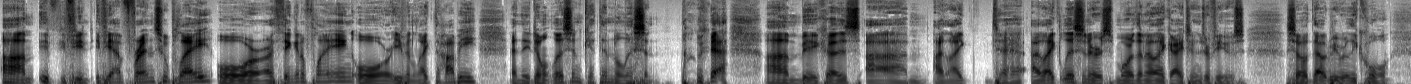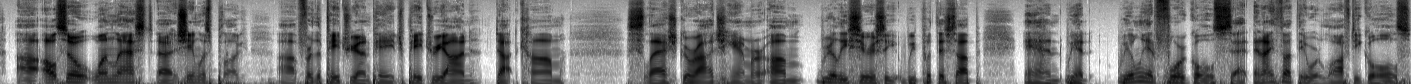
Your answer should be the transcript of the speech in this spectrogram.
um, if, if you if you have friends who play or are thinking of playing or even like the hobby and they don't listen, get them to listen. yeah, um, because um, I like to ha- I like listeners more than I like iTunes reviews, so that would be really cool. Uh, also, one last uh, shameless plug uh, for the Patreon page, patreon.com slash garage hammer um really seriously we put this up and we had we only had four goals set, and I thought they were lofty goals.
